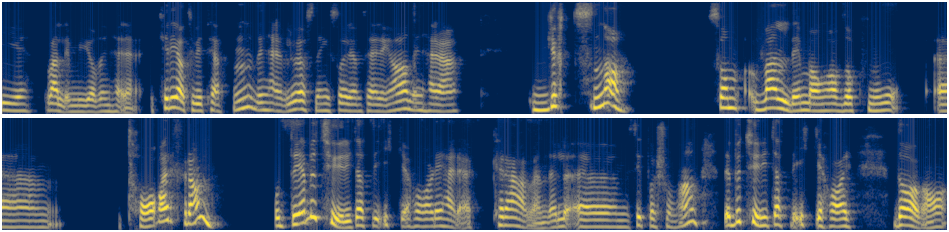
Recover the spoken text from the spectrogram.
i veldig mye av denne kreativiteten, denne løsningsorienteringa, denne gutsen da, som veldig mange av dere nå eh, tar fram og det betyr ikke at vi ikke har de her krevende uh, situasjonene. Det betyr ikke at vi ikke har dager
